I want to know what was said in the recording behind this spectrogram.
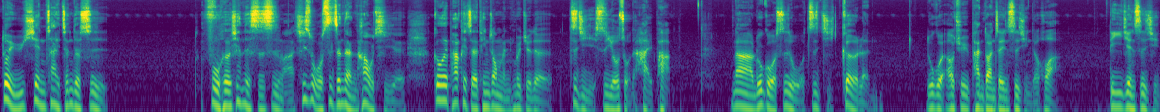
对于现在真的是符合现在的时事吗？其实我是真的很好奇欸，各位 Podcast 的听众们会觉得自己是有所的害怕。那如果是我自己个人，如果要去判断这件事情的话，第一件事情，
